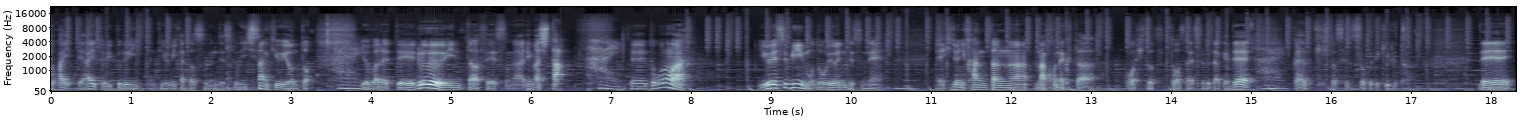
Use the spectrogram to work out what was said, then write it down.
と書いて IEEE なんて読み方をするんですけど1394とはい。呼ばれているインターフェースがありました。はい。でところが USB も同様にですね、えー非常に簡単な、まあ、コネクタを一つ搭載するだけではい。外部機器と接続できると。で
